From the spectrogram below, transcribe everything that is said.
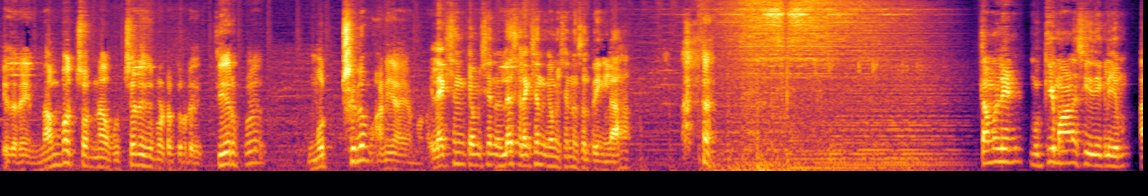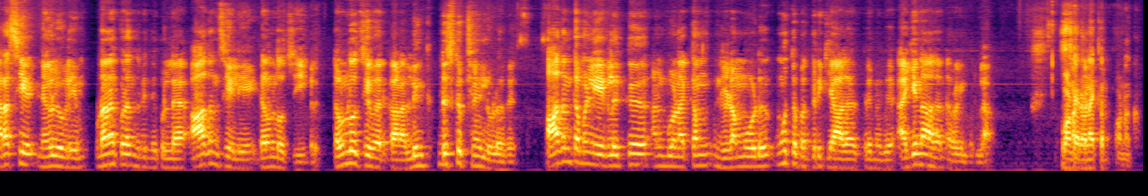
இதனை நம்ப சொன்ன உச்சநீதிமன்றத்தினுடைய தீர்ப்பு முற்றிலும் அநியாயமானது. எலெக்ஷன் கமிஷன் இல்ல செலெக்ஷன் கமிஷன் சொல்றீங்களா? தமிழின் முக்கியமான செய்திகளையும் அரசியல் நிகழ்வுகளையும் உடனுக்குடன் தெரிந்து கொள்ள ஆதன் செயலியை டவுன்லோட் செய்யுங்கள். டவுன்லோட் செய்வதற்கான லிங்க் டிஸ்கிரிப்ஷனில் உள்ளது. ஆதன் தமிழ் நேயர்களுக்கு அன்பு வணக்கம். இன்று நம்மோடு மூத்த பத்திரிகையாளர் திருமதி அகிநாதன் அவர்கள் உள்ளார். வணக்கம். வணக்கம்.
